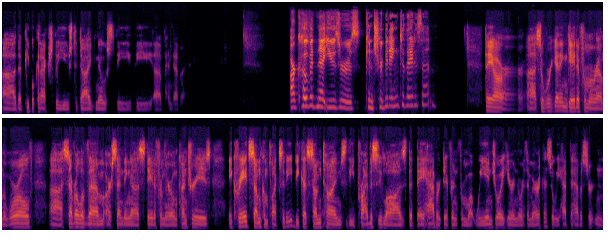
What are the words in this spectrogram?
uh, that people could actually use to diagnose the, the uh, pandemic. Are COVIDNet users contributing to the data set? They are. Uh, so we're getting data from around the world. Uh, several of them are sending us data from their own countries. It creates some complexity because sometimes the privacy laws that they have are different from what we enjoy here in North America. So we have to have a certain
